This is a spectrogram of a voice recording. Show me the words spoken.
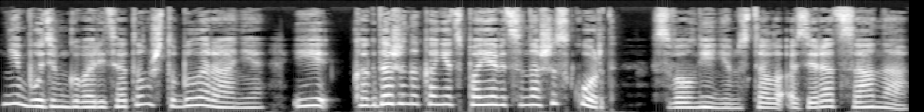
«Не будем говорить о том, что было ранее. И когда же, наконец, появится наш эскорт?» С волнением стала озираться она.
